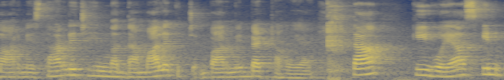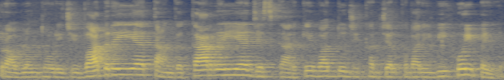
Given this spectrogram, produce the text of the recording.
12ਵੇਂ ਸਥਾਨ ਵਿੱਚ, ਹਿੰਮਤ ਦਾ ਮਾਲਕ 12ਵੇਂ ਬੈਠਾ ਹੋਇਆ ਹੈ। ਤਾਂ ਕੀ ਹੋਇਆ? ਸਕਿਨ ਪ੍ਰੋਬਲਮ ਥੋੜੀ ਜੀ ਵੱਧ ਰਹੀ ਹੈ, ਤੰਗ ਕਰ ਰਹੀ ਹੈ, ਜਿਸ ਕਰਕੇ ਵਾਧੂ ਜੀ ਖੱਜਲ ਖਵਾਰੀ ਵੀ ਹੋਈ ਪਈ ਹੈ।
